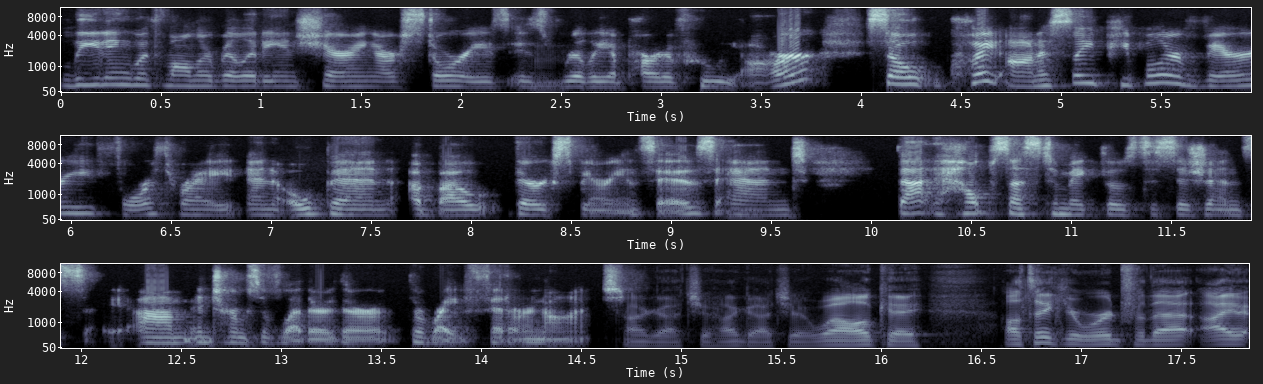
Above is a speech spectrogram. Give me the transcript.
leading with vulnerability and sharing our stories is mm. really a part of who we are. So, quite honestly, people are very forthright and open about their experiences mm. and that helps us to make those decisions um, in terms of whether they're the right fit or not. I got you. I got you. Well, okay, I'll take your word for that. I,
